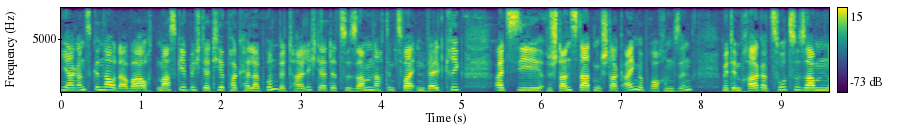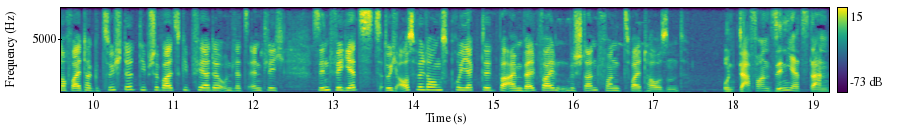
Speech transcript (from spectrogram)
Ja, ganz genau. Da war auch maßgeblich der Tierpark Hellerbrunn beteiligt. Der hat ja zusammen nach dem Zweiten Weltkrieg, als die Bestandsdaten stark eingebrochen sind, mit dem Prager Zoo zusammen noch weiter gezüchtet, die Przewalski-Pferde. Und letztendlich sind wir jetzt durch Auswilderungsprojekte bei einem weltweiten Bestand von 2000. Und davon sind jetzt dann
